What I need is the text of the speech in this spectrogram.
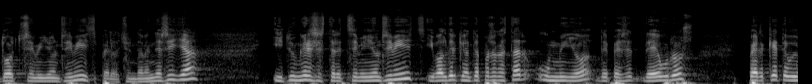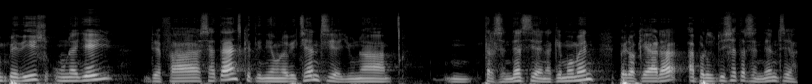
12 milions i mig per l'Ajuntament de Silla, i tu ingresses 13 milions i mig i vol dir que no te pots gastar un milió de d'euros perquè t'ho impedís una llei de fa set anys que tenia una vigència i una mm, transcendència en aquell moment, però que ara ha perdut aquesta transcendència.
